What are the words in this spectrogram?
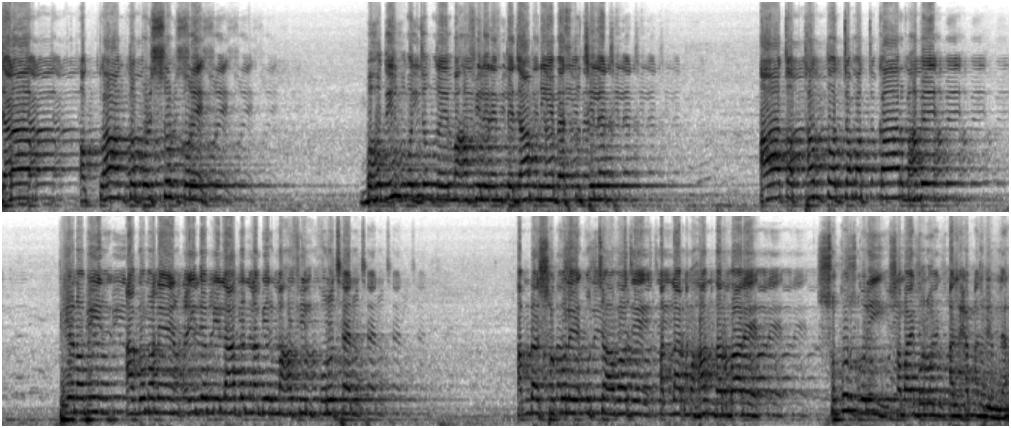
যারা অক্লান্ত পরিশ্রম করে বহুদিন পর্যন্ত এই মাহফিলের ইন্তেজাম নিয়ে ব্যস্ত ছিলেন আজ অত্যন্ত চমৎকার ভাবে প্রিয় নবীর আগমনে ঈদে মিলাদুন নবীর মাহফিল করেছেন। আমরা সকলে উচ্চ আওয়াজে আল্লাহর মহান দরবারে শুকর করি, সবাই বলুন আলহামদুলিল্লাহ।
